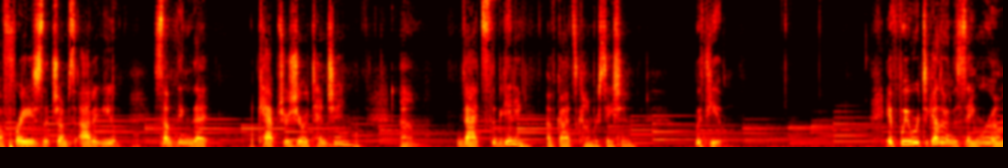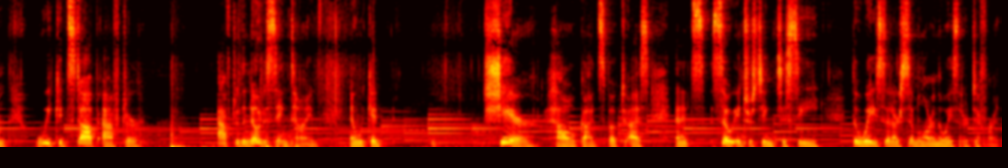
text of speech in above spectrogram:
a phrase that jumps out at you, something that captures your attention. Um, that's the beginning of God's conversation with you. If we were together in the same room, we could stop after after the noticing time and we could share how God spoke to us. And it's so interesting to see the ways that are similar and the ways that are different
